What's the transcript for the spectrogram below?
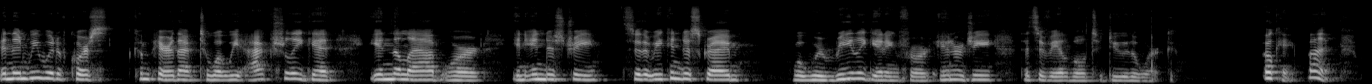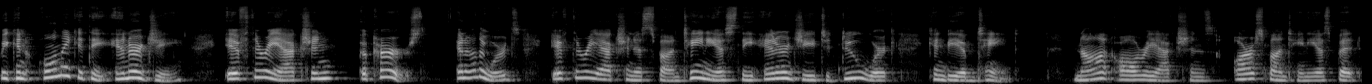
And then we would, of course, compare that to what we actually get in the lab or in industry so that we can describe what we're really getting for energy that's available to do the work. Okay, but we can only get the energy if the reaction occurs. In other words, if the reaction is spontaneous, the energy to do work can be obtained. Not all reactions are spontaneous, but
